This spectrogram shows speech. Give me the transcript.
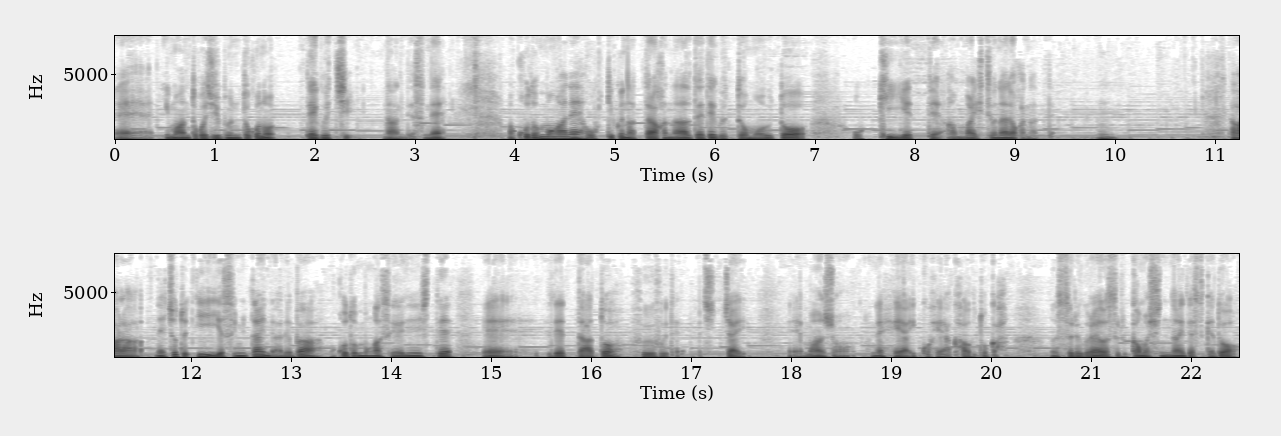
えー、今んとこ自分のとこの出口なんですね、まあ、子供がね大きくなったら必ず出てくって思うと大きい家ってあんまり必要ないのかなって。うん。だからねちょっといい家住みたいんであれば子供が成人して、えー、出た後夫婦でちっちゃい、えー、マンションのね部屋1個部屋買うとかするぐらいはするかもしれないですけど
